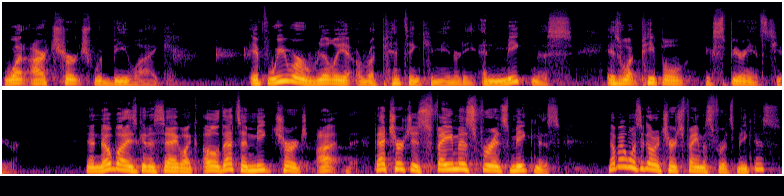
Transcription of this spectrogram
what our church would be like if we were really a repenting community and meekness is what people experienced here. Now, nobody's going to say, like, oh, that's a meek church. I, that church is famous for its meekness. Nobody wants to go to a church famous for its meekness.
